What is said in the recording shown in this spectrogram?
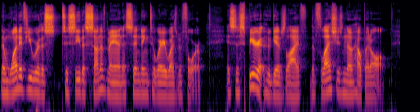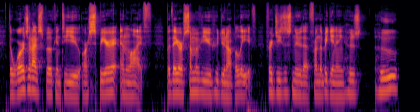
Then what if you were the, to see the Son of Man ascending to where he was before? It's the Spirit who gives life, the flesh is no help at all. The words that I've spoken to you are spirit and life, but there are some of you who do not believe. For Jesus knew that from the beginning who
